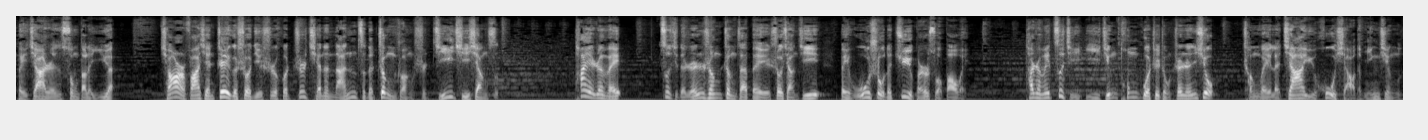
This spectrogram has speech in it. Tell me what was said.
被家人送到了医院。乔尔发现这个设计师和之前的男子的症状是极其相似。他也认为自己的人生正在被摄像机、被无数的剧本所包围。他认为自己已经通过这种真人秀成为了家喻户晓的明星了。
